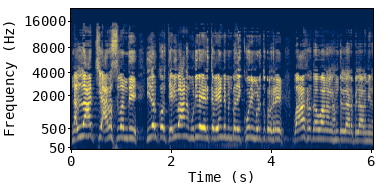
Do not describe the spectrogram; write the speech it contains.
நல்லாட்சி அரசு வந்து இதற்கு ஒரு தெளிவான முடிவை எடுக்க வேண்டும் என்பதை கூறி முடித்துக் கொள்கிறேன். வாகரதவான் அலமதுல்லா ரபில் ஆலமீன்.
